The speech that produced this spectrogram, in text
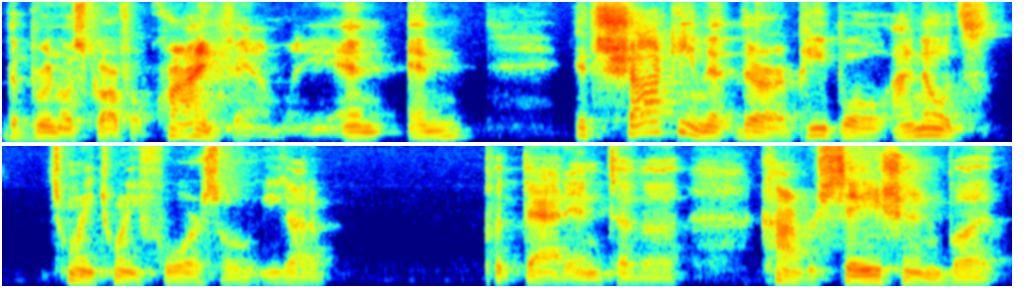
the Bruno Scarfo crime family, and and it's shocking that there are people. I know it's 2024, so you got to put that into the conversation, but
